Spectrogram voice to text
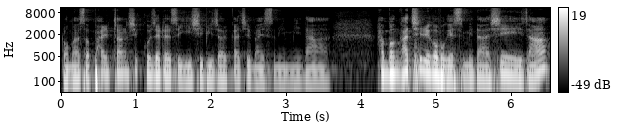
로마서 8장 19절에서 22절까지 말씀입니다. 한번 같이 읽어보겠습니다. 시작.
